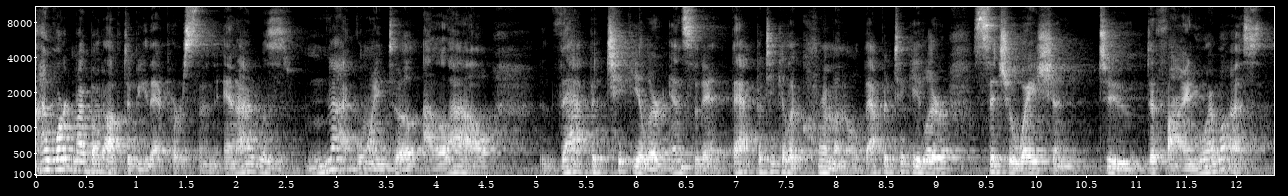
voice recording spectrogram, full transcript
I worked my butt off to be that person, and I was not going to allow that particular incident, that particular criminal, that particular situation to define who I was.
